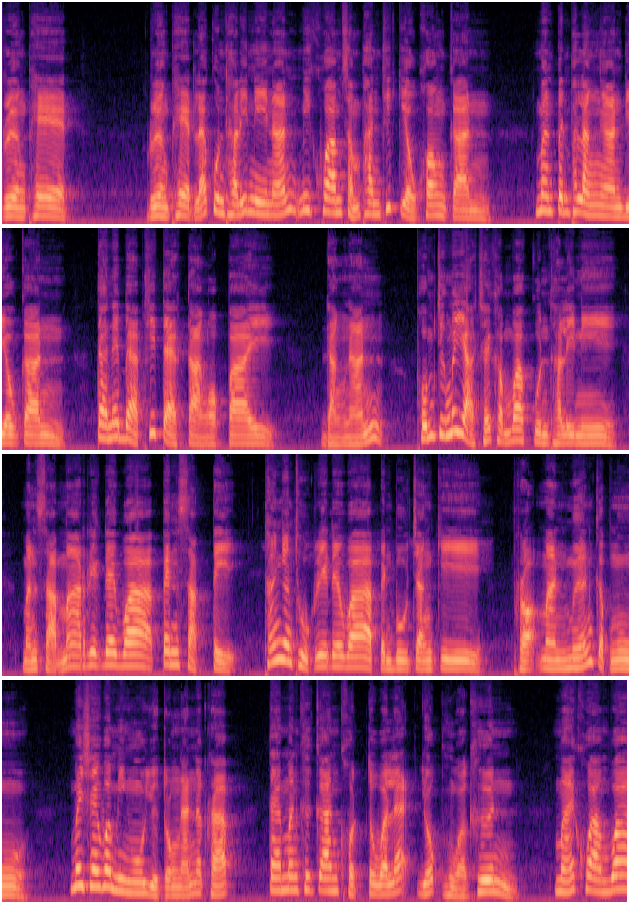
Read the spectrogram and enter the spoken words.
เรื่องเพศ เรื่องเพศและกุณทาลินีนั้นมีความสัมพันธ์ที่เกี่ยวข้องกัน มันเป็นพลังงานเดียวกัน แต่ในแบบที่แตกต่างออกไป ดังนั้นผมจึงไม่อยากใช้คำว่ากุณทาลินี มันสามารถเรียกได้ว่าเป็นศักติ ทั้งยังถูกเรียกได้ว่าเป็นบูจังกี เพราะมันเหมือนกับงู ไม่ใช่ว่ามีงูอยู่ตรงนั้นนะครับ แต่มันคือการขดตัวและยกหัวขึ้น หมายความว่า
